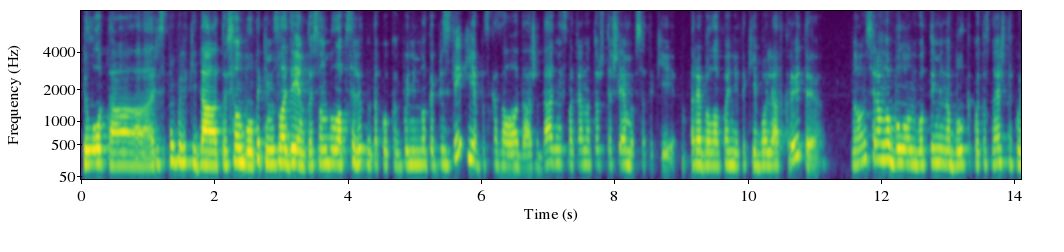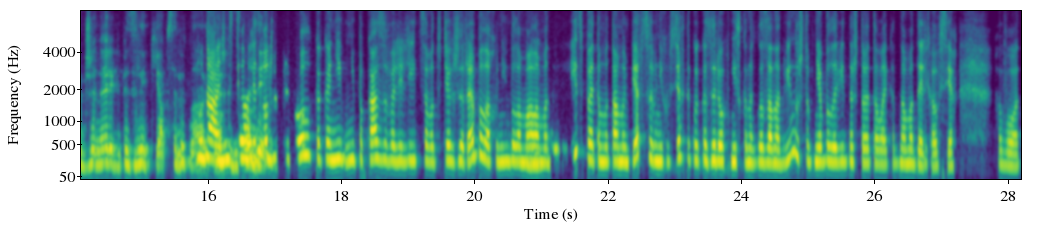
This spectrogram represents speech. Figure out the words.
пилота республики, да, то есть он был таким злодеем, то есть он был абсолютно такой как бы немного безликий, я бы сказала даже, да, несмотря на то, что шлемы все-таки ребелов, они такие более открытые, но он все равно был, он вот именно был какой-то, знаешь, такой дженерик безликий, абсолютно, Ну да, они сделали тот же прикол, как они не показывали лица вот в тех же "Ребелах", у них было мало Мгм. моделей лиц, поэтому там имперцы, у них у всех такой козырёк низко на глаза надвинут, чтоб не было видно, что это, like, одна моделька у всех. Вот.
